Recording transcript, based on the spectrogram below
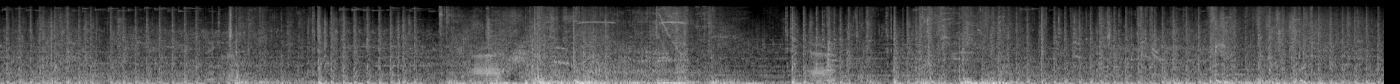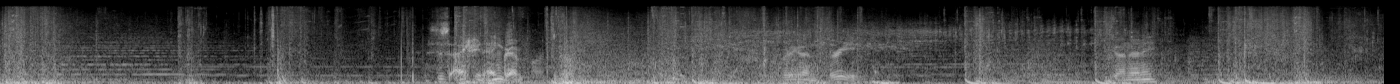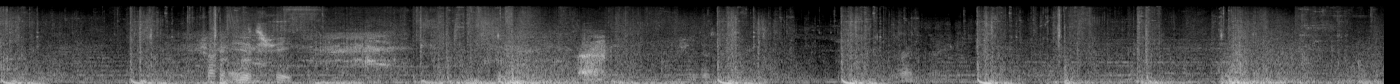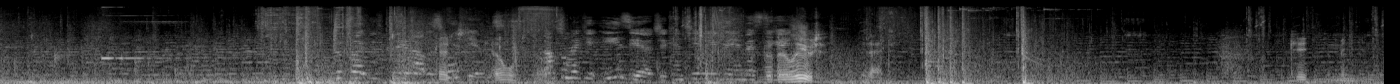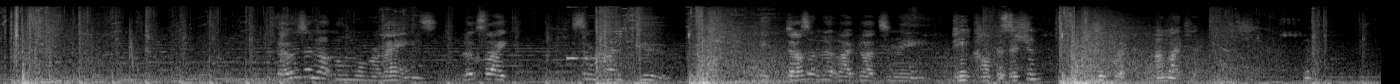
we've cleared out the Okay, just scorpions. kill them. That'll make it easier to continue the Another investigation. loot. Look at that. Okay, Dominion. Those are not normal remains. Looks like some kind of goo. It doesn't look like blood to me. Decomposition? Too quick. Unlikely.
